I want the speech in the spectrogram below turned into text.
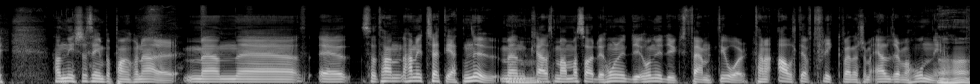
han nischar sig in på pensionärer. Men, eh, eh, så att han, han är 31 nu. Men Mm. Kyles mamma sa det, hon är, hon är drygt 50 år. Han har alltid haft flickvänner som är äldre än vad hon är. Aha.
